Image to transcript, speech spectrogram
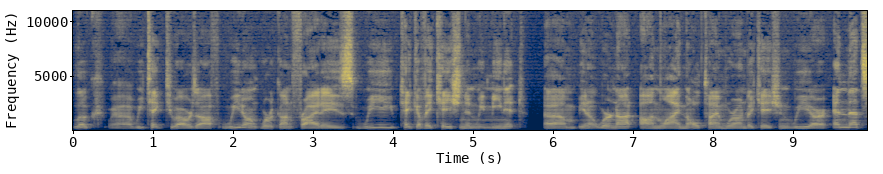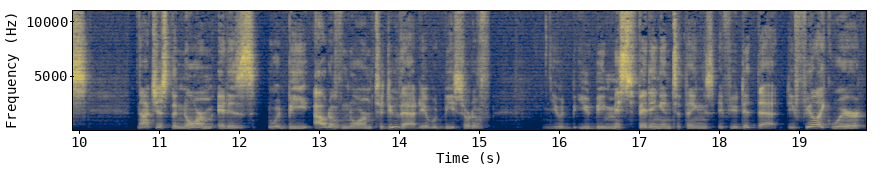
look uh, we take two hours off. We don't work on fridays. We take a vacation and we mean it. Um, you know we're not online the whole time we're on vacation. We are and that's not just the norm. It is it would be out of norm to do that. It would be sort of you would you'd be misfitting into things if you did that. Do you feel like we're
